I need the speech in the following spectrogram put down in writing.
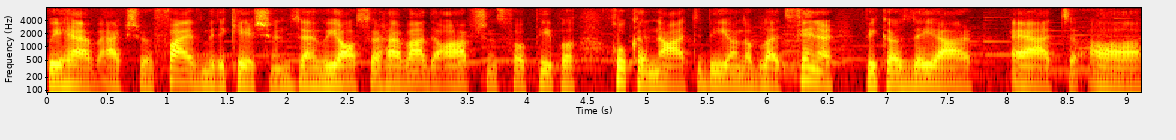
We have actually five medications and we also have other options for people who cannot be on a blood thinner because they are at uh,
